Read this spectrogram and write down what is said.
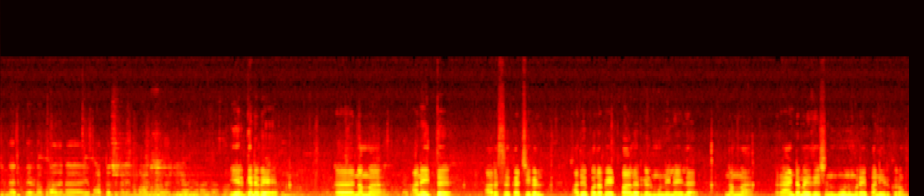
சின்ன ரிப்பேர்னா கூட அதை நான் மாற்றுறதுக்கான என்ன மாதிரி? ஏற்கனவே நம்ம அனைத்து அரசு கட்சிகள் அதே போல் வேட்பாளர்கள் முன்னிலையில் நம்ம ரேண்டமைசேஷன் மூணு முறை பண்ணியிருக்கிறோம்.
